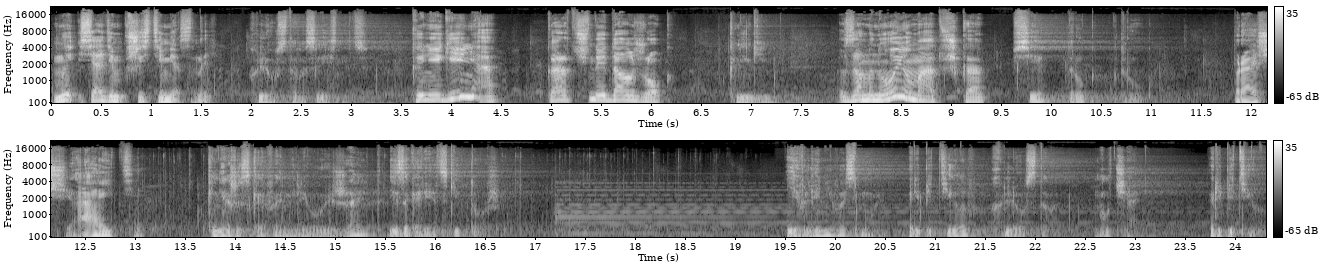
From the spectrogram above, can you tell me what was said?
Мы сядем в шестиместной. Хлестова с лестницы. Княгиня, карточный должок. Княгиня. За мною, матушка. Все друг к другу. Прощайте. Княжеская фамилия уезжает, и Загорецкий тоже. Явление восьмое. Репетилов, Хлестова. Молчали. Репетилов.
